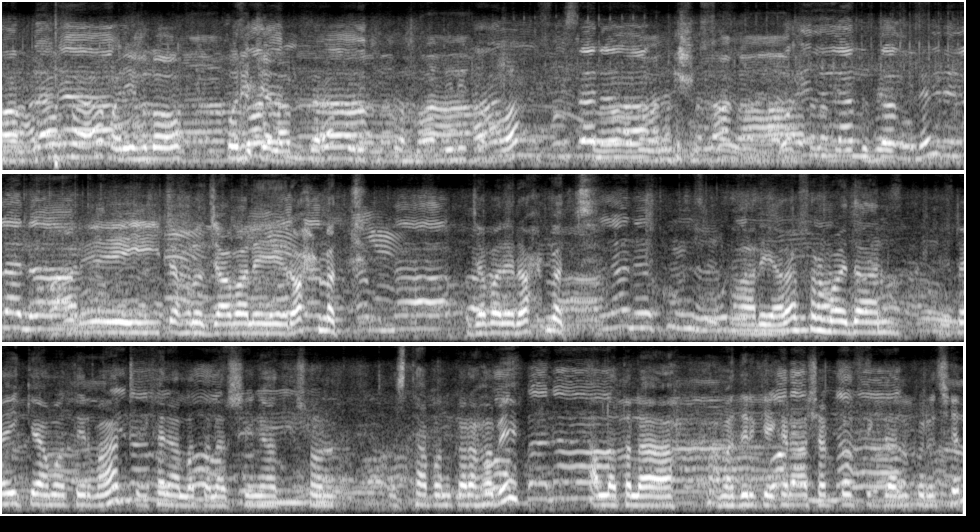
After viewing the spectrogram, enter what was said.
মাদ্রাসা মানে হলো পরিচয় লাভ করা মিলিত হওয়া এইটা হলো জাবালে রহমত জাবালে রহমত আর এই আরাফার ময়দান এটাই কেয়ামতের মাঠ এখানে আল্লাহ তালার সিংহাসন স্থাপন করা হবে আল্লাহ তালা আমাদেরকে এখানে আসার তৌফিক দান করেছেন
